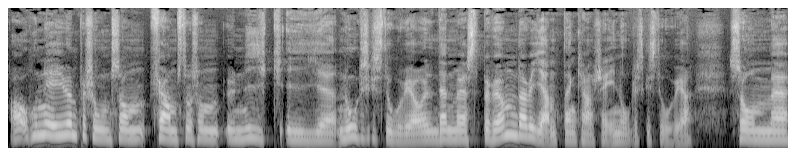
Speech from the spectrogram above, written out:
Ja, hon är ju en person som framstår som unik i nordisk historia och den mest berömda regenten kanske i nordisk historia. Som eh,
